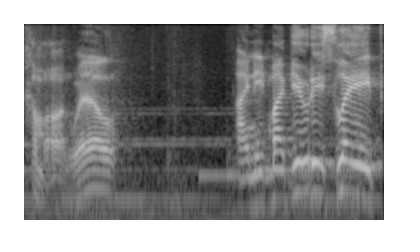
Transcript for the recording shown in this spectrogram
Come on, Will. I need my beauty sleep.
